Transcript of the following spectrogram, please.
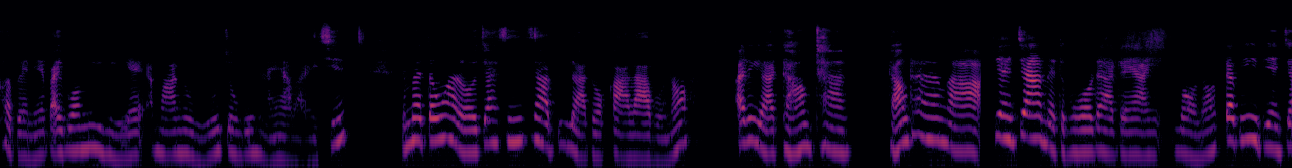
ထွက်ပဲနဲ့ပိုက်ပေါ်မိနေတဲ့အမားမျိုးတွေကိုကြုံတွေ့နိုင်ရပါတယ်ရှင်နံပါတ်3ကတော့ကြာစင်းစပြုလာတော့ကာလာပေါ့နော်အဲ့ဒီက downtown downtown ကပြန်ကြမယ်သဘောတရားတိုင်းပေါ့နော်တက်ပြီးပြန်ကြ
